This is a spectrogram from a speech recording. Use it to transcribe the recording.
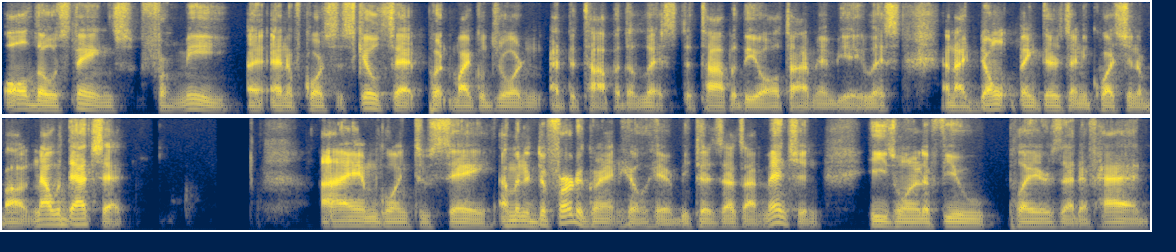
All those things for me, and of course the skill set, put Michael Jordan at the top of the list, the top of the all-time NBA list. And I don't think there's any question about it. Now, with that said, I am going to say I'm going to defer to Grant Hill here because, as I mentioned, he's one of the few players that have had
